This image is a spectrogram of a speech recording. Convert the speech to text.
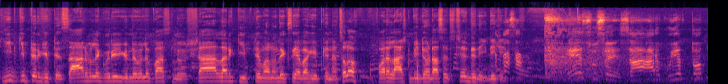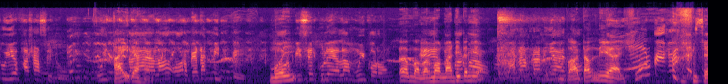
কি কিপটের গিফটে স্যার বলে ঘুরি গুন্ডে বলে বাঁচলো। শাল আর কিপটে মানুষ দেখছি এবার কিপটে না। চলো পরে লাস্ট ভিডিওটা আছে শেষ দিদি দেখি। চা আর গুয়ে তো তুইয়ে ফাঁসা ছিল। তুই তো। এলা ওর বেটা পিটবে। মই বিশের গুলে এলা মুই করং বাবার মা নাটিটা নিয়ে বাটামটা নিয়ে আয় বাটাম নিয়ে খেয়েছে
